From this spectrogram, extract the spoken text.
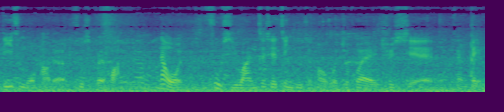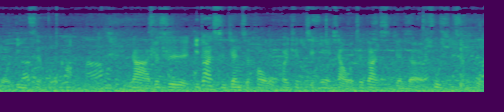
第一次模考的复习规划，那我复习完这些进度之后，我就会去写北模第一次模考。那就是一段时间之后，我会去检验一下我这段时间的复习成果。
